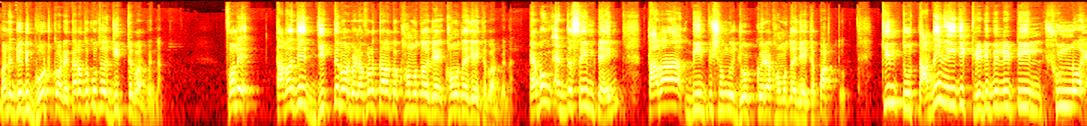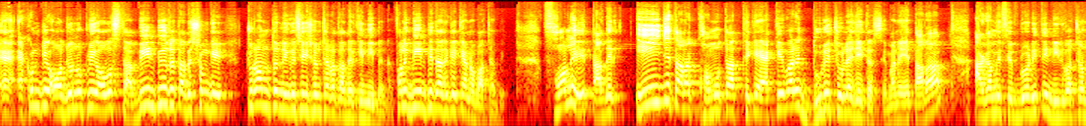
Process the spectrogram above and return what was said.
মানে যদি ভোট করে, তারা তো কোথাও জিততে পারবে না। ফলে তারা যে জিততে পারবে না, ফলে তারা তো ক্ষমতা যায়, ক্ষমতায় যাইতে পারবে না। এবং অ্যাট দ্য সেম টাইম তারা বিএনপির সঙ্গে জোট করে ক্ষমতায় যাইতে পারত। কিন্তু তাদের এই যে ক্রেডিবিলিটি শূন্য এখন যে অজনপ্রিয় অবস্থা বিএনপিও তো তাদের সঙ্গে চূড়ান্ত নেগোসিয়েশন ছাড়া তাদেরকে নিবে না। ফলে বিএনপি তাদেরকে কেন বাঁচাবে? ফলে তাদের এই যে তারা ক্ষমতার থেকে একেবারে দূরে চলে যাইতেছে মানে তারা আগামী ফেব্রুয়ারিতে নির্বাচন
